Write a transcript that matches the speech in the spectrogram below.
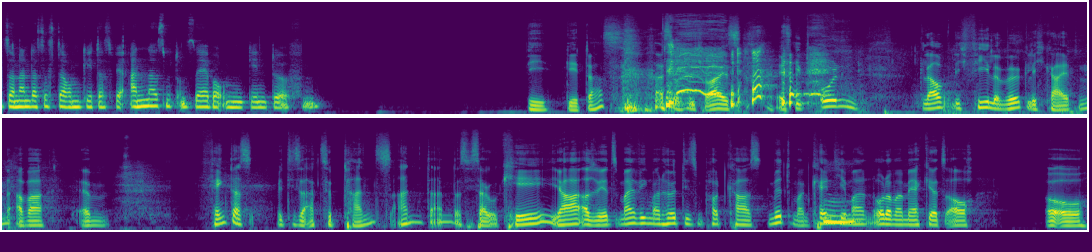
sondern dass es darum geht, dass wir anders mit uns selber umgehen dürfen. Wie geht das? Also ich weiß, es gibt unglaublich viele Möglichkeiten, aber ähm, fängt das mit dieser Akzeptanz an dann, dass ich sage, okay, ja, also jetzt meinetwegen, man hört diesen Podcast mit, man kennt mhm. jemanden oder man merkt jetzt auch, oh oh,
